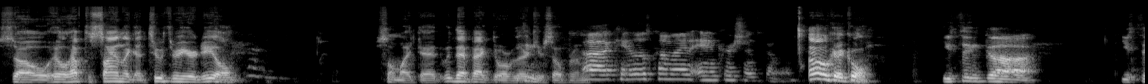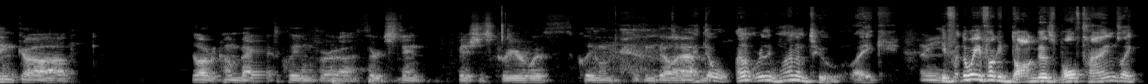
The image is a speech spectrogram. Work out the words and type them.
So he'll have to sign like a two, three year deal, something like that. With that back door over there keeps opening. Uh, Kayla's coming and Christian's coming. Oh, okay, cool. You think uh you think uh he'll ever come back to Cleveland for a third stint, finish his career with Cleveland? You think that'll I don't, I don't really want him to. Like, I mean, he, the way he fucking dogged us both times, like,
